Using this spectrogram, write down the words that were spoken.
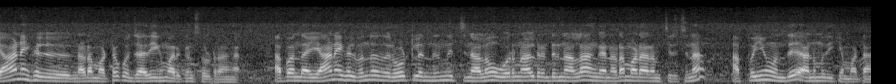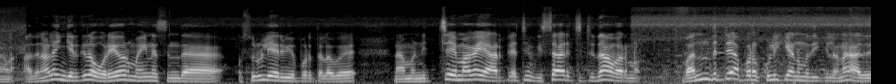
யானைகள் நடமாட்டம் கொஞ்சம் அதிகமாக இருக்குன்னு சொல்கிறாங்க அப்போ அந்த யானைகள் வந்து அந்த ரோட்டில் நின்றுச்சுனாலும் ஒரு நாள் ரெண்டு நாளாக அங்கே நடமாட ஆரம்பிச்சிருச்சுன்னா அப்பையும் வந்து அனுமதிக்க மாட்டாங்களாம். அதனால் இங்கே இருக்கிற ஒரே ஒரு மைனஸ் இந்த சுருளி அருவியை பொறுத்தளவு நம்ம நிச்சயமாக யார்கிட்டயாச்சும் விசாரிச்சுட்டு தான் வரணும். வந்துட்டு அப்புறம் குளிக்க அனுமதிக்கலைன்னா அது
